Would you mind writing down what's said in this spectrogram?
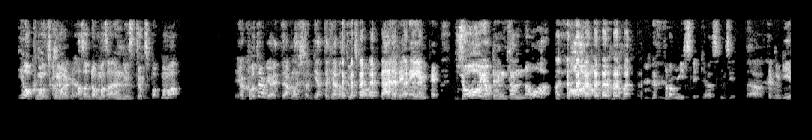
jag kommer inte komma ihåg, alltså de har såhär, en din studsboll. Man bara, jag kommer inte ihåg ett jävla, gett en jävla studsboll. nej, nej, det är en EMP. Ja, ja, den granaten. Ja, ja. För de misslyckades med sitt uh, teknologi.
